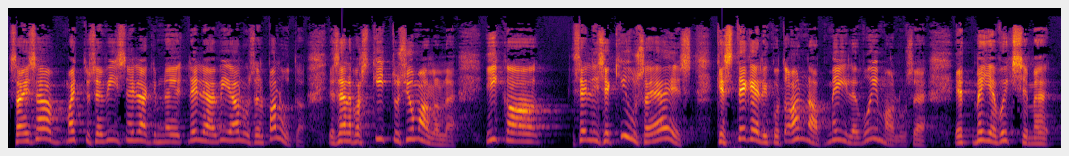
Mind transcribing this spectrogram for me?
Sa ei saa Mattiuse viis neljakümne nelja ja viie alusel paluda. Ja sellepärast kiitus Jumalale iga sellise kiusaja eest, kes tegelikult annab meile võimaluse, et meie võiksime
